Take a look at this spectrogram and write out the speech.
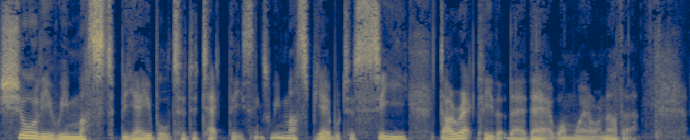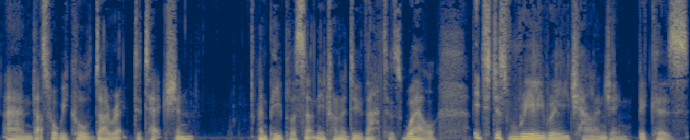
surely we must be able to detect these things. We must be able to see directly that they're there one way or another. And that's what we call direct detection and people are certainly trying to do that as well. It's just really, really challenging because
